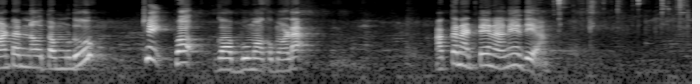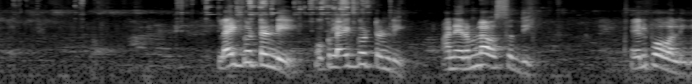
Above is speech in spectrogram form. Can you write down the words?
మాట అన్నావు తమ్ముడు? చెయ్యి పో. గబ్బు మాకు మొడ అక్క నట్టేననేది లైక్ కొట్టండి ఒక లైక్ కొట్టండి ఆ నిరంలా వస్తుంది. వెళ్ళిపోవాలి.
